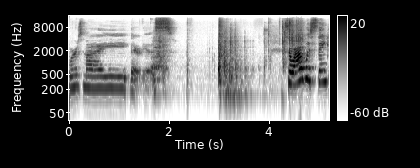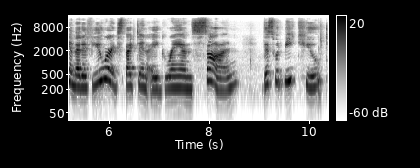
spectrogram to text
Where's my, there it is. So I was thinking that if you were expecting a grandson, this would be cute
